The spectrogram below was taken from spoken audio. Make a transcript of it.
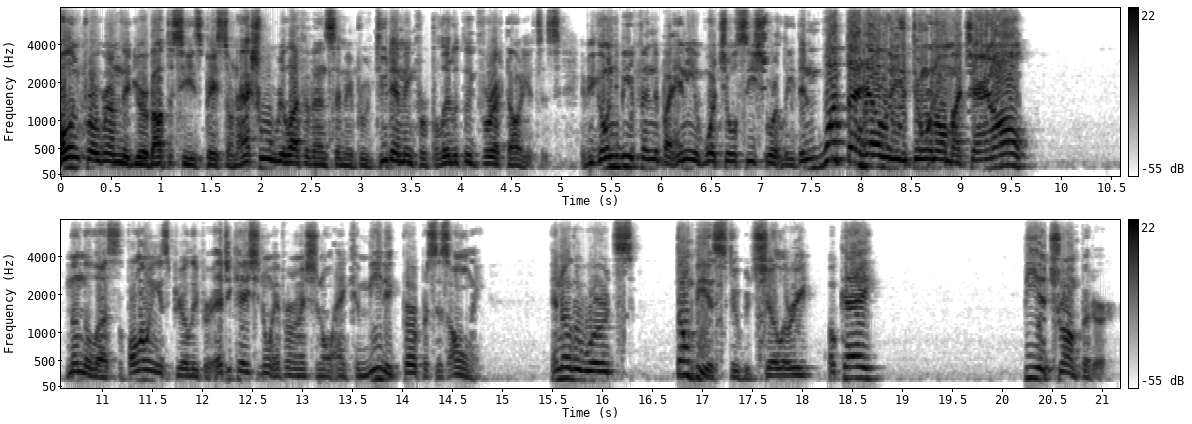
following program that you're about to see is based on actual real-life events that may prove too damning for politically correct audiences. If you're going to be offended by any of what you'll see shortly, then what the hell are you doing on my channel? Nonetheless, the following is purely for educational, informational, and comedic purposes only. In other words, don't be a stupid shillery, okay? Be a trumpeter.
